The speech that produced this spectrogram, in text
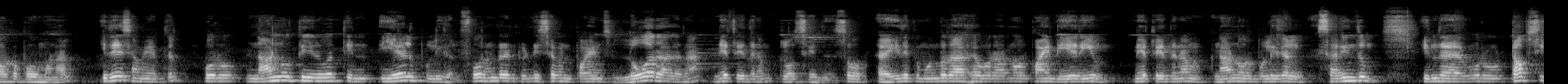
பார்க்க போகுமானால் இதே சமயத்தில் ஒரு நானூற்றி இருபத்தி ஏழு புள்ளிகள் four hundred twenty seven points லோவராக தான் நேற்றைய தினம் க்ளோஸ் செய்தது. ஸோ இதுக்கு முன்பதாக ஒரு அறுநூறு பாயிண்ட் ஏறியும் நேற்றைய தினம் நானூறு புள்ளிகள் சரிந்தும் இந்த ஒரு டாப்ஸி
